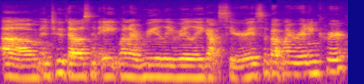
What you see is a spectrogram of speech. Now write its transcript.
Um, in 2008 when I really, really got serious about my writing career.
